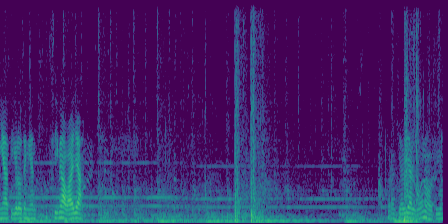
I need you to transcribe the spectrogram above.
Tío, lo tenía encima, vaya. Por aquí había alguno, tío.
